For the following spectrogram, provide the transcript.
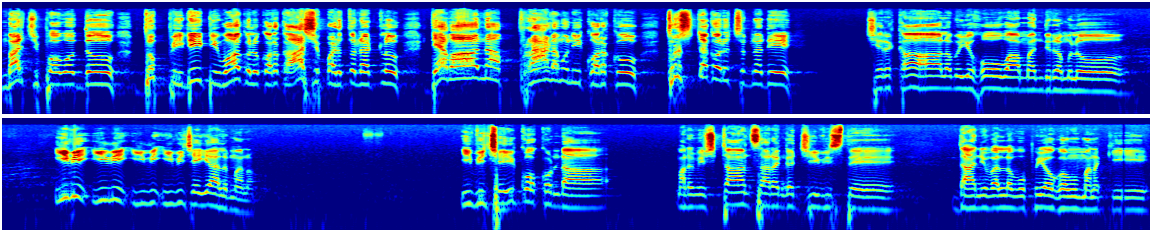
మర్చిపోవద్దు. దుప్పి నీటి వాగులు కొరకు ఆశపడుతున్నట్లు దేవా నా ప్రాణము నీ కొరకు తృష్ట కొరుచున్నది. చిరకాలము యహోవా మందిరములో. ఇవి ఇవి ఇవి ఇవి చేయాలి మనం. ఇవి చేయకోకుండా మనం ఇష్టానుసారంగా జీవిస్తే దానివల్ల ఉపయోగం మనకి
